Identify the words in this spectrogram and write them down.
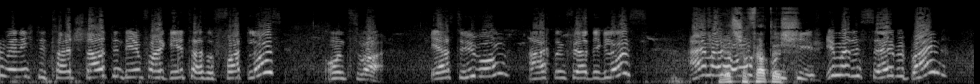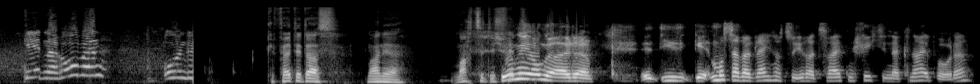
und wenn ich die Zeit starte, in dem Fall geht es also sofort los. Und zwar, erste Übung, Achtung, fertig, los. Einmal jetzt hoch und tief. Immer dasselbe Bein, geht nach oben und Gefällt dir das, Manuel? Macht sie dich Junge, fit? Junge, Alter. Äh, Die muss aber gleich noch zu ihrer zweiten Schicht in der Kneipe, oder?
